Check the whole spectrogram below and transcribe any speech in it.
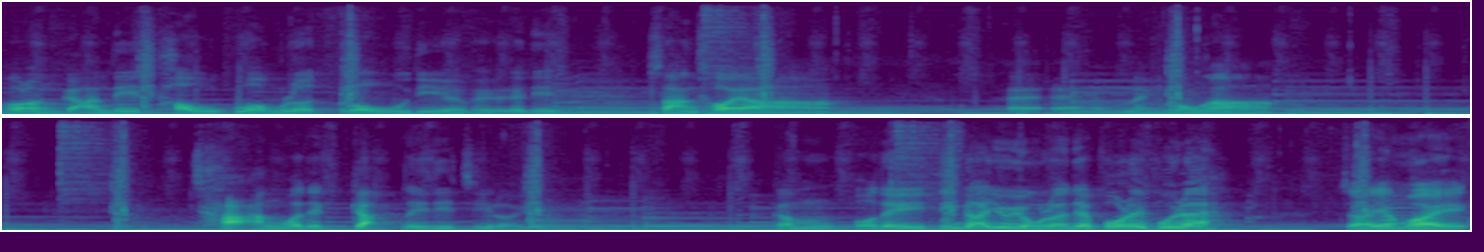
可能揀啲透光率高啲嘅，譬如呢啲生菜啊、誒、誒檸檬啊、橙或者桔呢啲之類嘅。咁我哋點解要用兩隻玻璃杯咧？就係、因為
